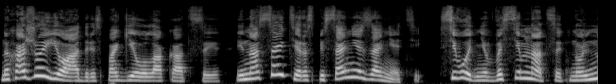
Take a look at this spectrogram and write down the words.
Нахожу ее адрес по геолокации и на сайте расписание занятий. Сегодня в 18.00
